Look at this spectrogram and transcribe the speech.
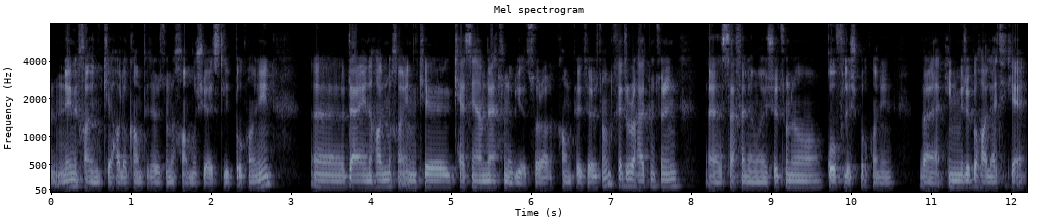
نمی‌خواین که حالا کامپیوترتون رو خاموش یا sleep بکنین در این حال می‌خواین که کسی هم نتونه بیاد سراغ کامپیوترتون خیلی راحت می‌تونین صفحه نمایشتون رو قفلش بکنین و این میره به حالتی که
